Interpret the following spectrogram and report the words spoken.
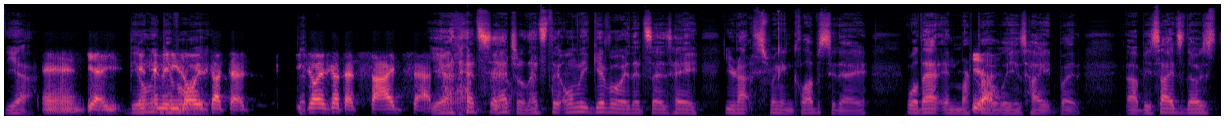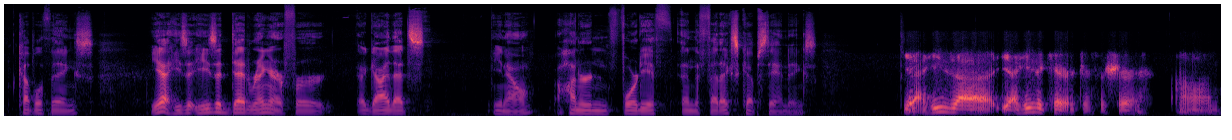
Yeah, And yeah, The and, and then he's always got that. He's always got that side satchel. yeah, that satchel. That's the only giveaway that says, "Hey, you're not swinging clubs today." Well, that and Yeah. probably his height, but uh, besides those couple things, yeah, he's a, he's a dead ringer for a guy that's, you know, 140th in the FedEx Cup standings. Yeah, he's uh, yeah, he's a character for sure. Um,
